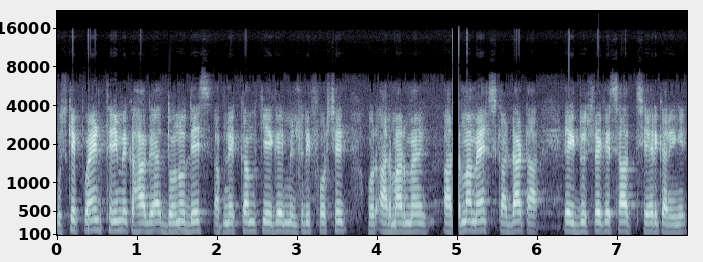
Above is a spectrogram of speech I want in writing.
उसके पॉइंट थ्री में कहा गया, दोनों देश अपने कम किए गए मिलिट्री फोर्सेज और आर्मामेंट्स का डाटा एक दूसरे के साथ शेयर करेंगे,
